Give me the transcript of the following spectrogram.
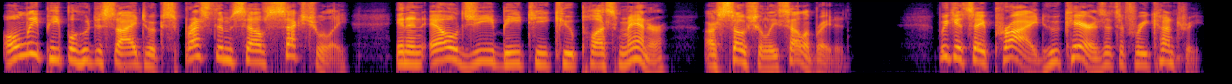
Only people who decide to express themselves sexually in an LGBTQ plus manner are socially celebrated. We could say pride, who cares? It's a free country.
